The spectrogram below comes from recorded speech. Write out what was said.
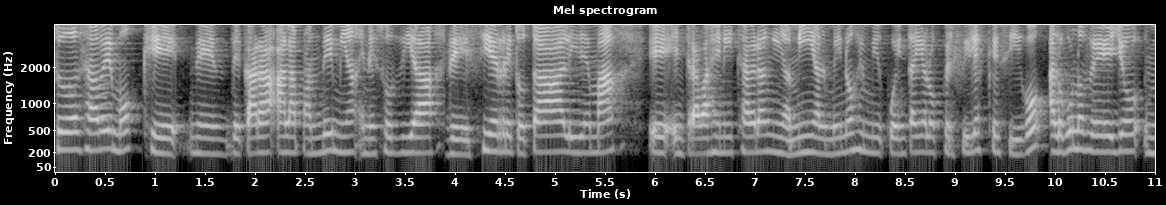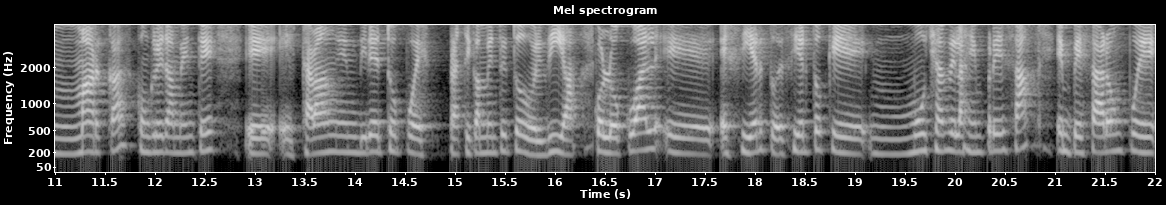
Todos sabemos que de, cara a la pandemia, en esos días de cierre total y demás, eh, entrabas en Instagram y a mí, al menos en mi cuenta y a los perfiles que sigo, algunos de ellos, mm, marcas concretamente, eh, estaban en directo pues prácticamente todo el día. Con lo cual eh, es cierto, es cierto que muchas de las empresas empezaron pues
